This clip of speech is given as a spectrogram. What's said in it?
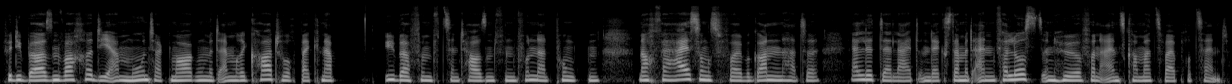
Für die Börsenwoche, die am Montagmorgen mit einem Rekordhoch bei knapp über 15.500 Punkten noch verheißungsvoll begonnen hatte, erlitt der Leitindex damit einen Verlust in Höhe von 1,2 Prozent.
